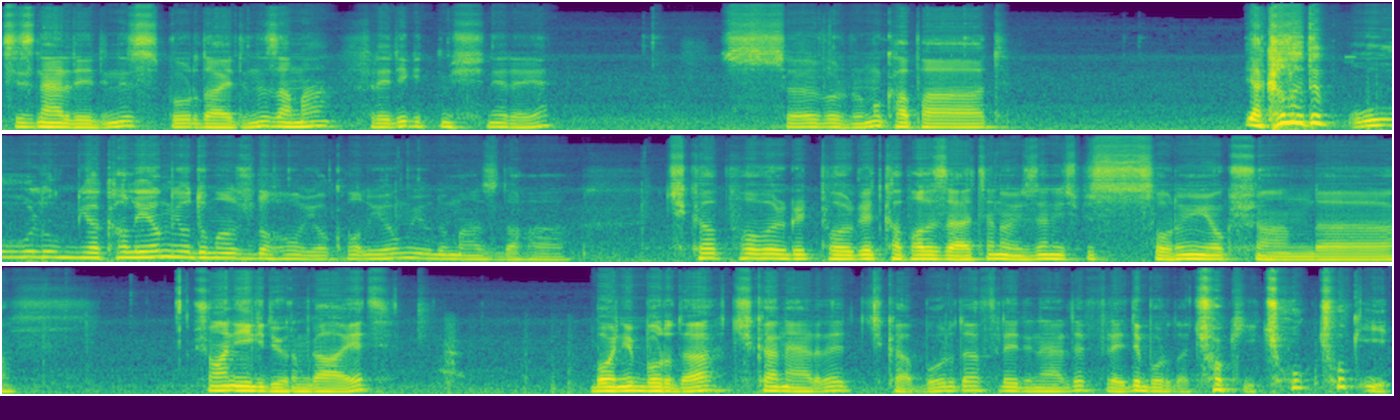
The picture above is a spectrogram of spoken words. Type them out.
Siz neredeydiniz? Buradaydınız ama Freddy gitmiş. Nereye? Server room'u kapat. Yakaladım. Oğlum yakalayamıyordum az daha. Yakalayamıyordum az daha. Çıka Power Grid. Power Grid kapalı zaten o yüzden hiçbir sorun yok şu anda. Şu an iyi gidiyorum gayet. Bonnie burada. Chica nerede? Chica burada. Freddy nerede? Freddy burada. Çok iyi. Çok çok iyi.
